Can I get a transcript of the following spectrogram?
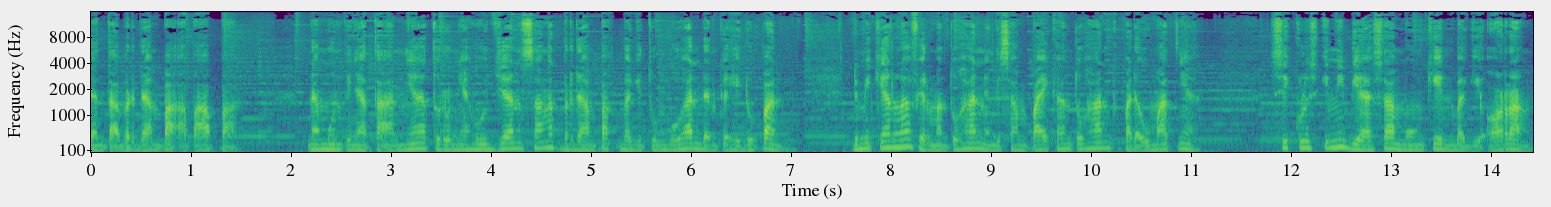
dan tak berdampak apa-apa. Namun kenyataannya turunnya hujan sangat berdampak bagi tumbuhan dan kehidupan. Demikianlah firman Tuhan yang disampaikan Tuhan kepada umatnya. Siklus ini biasa mungkin bagi orang,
